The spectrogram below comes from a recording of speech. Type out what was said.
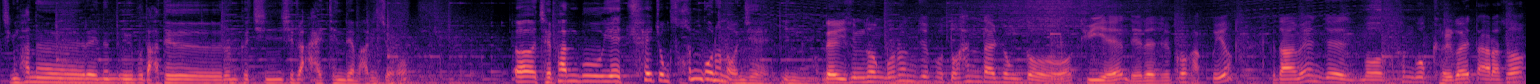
지금 하늘에 있는 의붓 아들은 그 진실을 알 텐데 말이죠. 어, 재판부의 최종 선고는 언제 있는 겁니까? 네, 2심 선고는 이제 보통 한 달 정도 뒤에 내려질 것 같고요. 그 다음에 이제 뭐 선고 결과에 따라서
